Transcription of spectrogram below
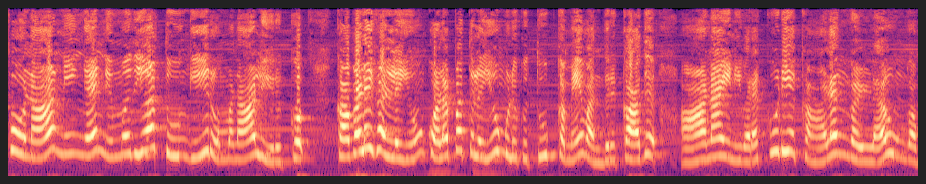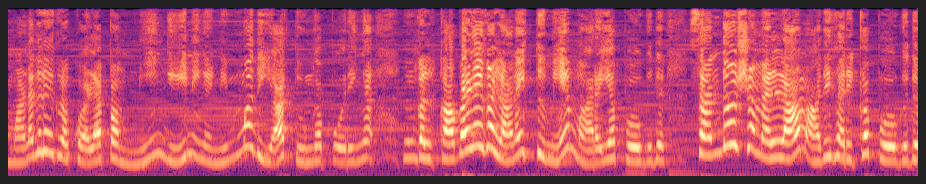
போனா நீங்க நிம்மதியா தூங்கி ரொம்ப நாள் இருக்கும். கவலைகள்லையும் குழப்பத்திலையும் உங்களுக்கு தூக்கமே வந்திருக்காது. ஆனா இனி வரக்கூடிய காலங்கள்ல உங்க மனதில் இருக்கிற குழப்பம் நீங்கி நீங்க நிம்மதியா தூங்க போறீங்க. உங்கள் கவலைகள் அனைத்துமே மறைய போகுது. சந்தோஷம் எல்லாம் அதிகரிக்க போகுது.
